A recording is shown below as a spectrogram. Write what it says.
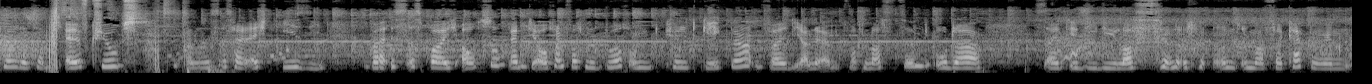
Gekillt, jetzt habe ich 11 Cubes. Also das ist halt echt easy. Aber ist das bei euch auch so? Rennt ihr auch einfach nur durch und killt Gegner, weil die alle einfach lost sind? Oder seid ihr die, die lost sind und, immer verkacken?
